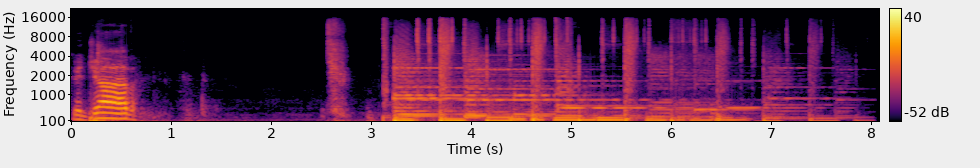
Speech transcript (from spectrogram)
Good job.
